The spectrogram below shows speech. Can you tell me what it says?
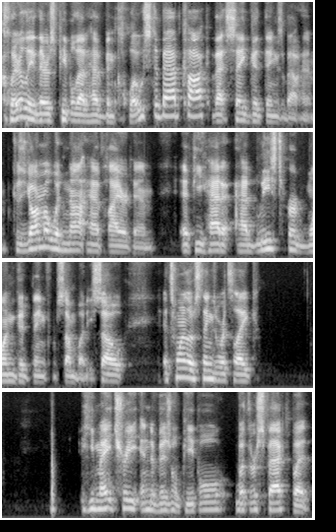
clearly there's people that have been close to Babcock that say good things about him because Jarmo would not have hired him if he had had at least heard one good thing from somebody. So it's one of those things where it's like he might treat individual people with respect, but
